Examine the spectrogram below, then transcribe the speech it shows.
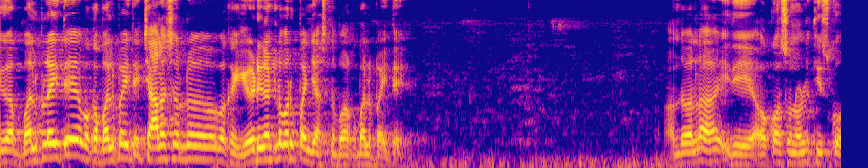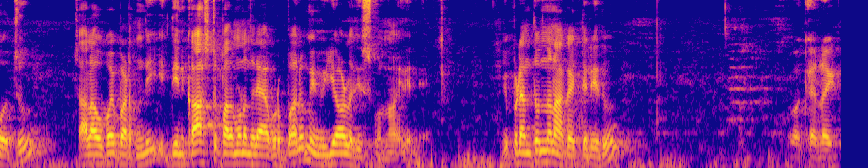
ఇక బల్బులు అయితే ఒక బల్బు అయితే చాలాసార్లు ఒక ఏడు గంటల వరకు పనిచేస్తుంది ఒక బల్బు అయితే. అందువల్ల ఇది అవకాశం వాళ్ళు తీసుకోవచ్చు. చాలా ఉపయోగపడుతుంది. దీని కాస్ట్ పదమూడు వందల యాభై రూపాయలు మేము విజయవాడలో తీసుకున్నాం ఇదండి ఇప్పుడు ఎంత ఉందో నాకైతే తెలియదు ఓకే రైట్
